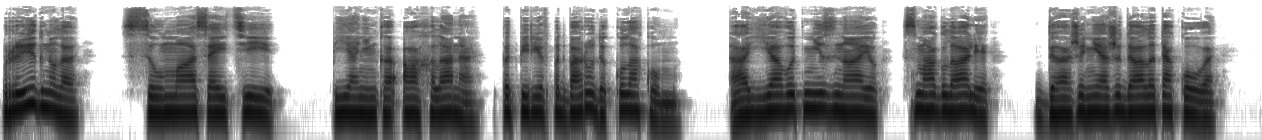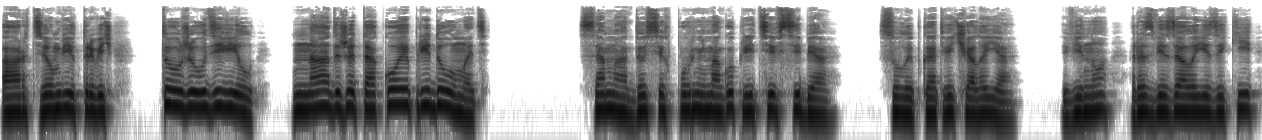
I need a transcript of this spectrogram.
Прыгнула? С ума сойти!» Пьяненько ахала она, подперев подбородок кулаком. «А я вот не знаю, смогла ли. Даже не ожидала такого. А Артём Викторович тоже удивил. Надо же такое придумать!» «Сама до сих пор не могу прийти в себя», – с улыбкой отвечала я. Вино развязало языки,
